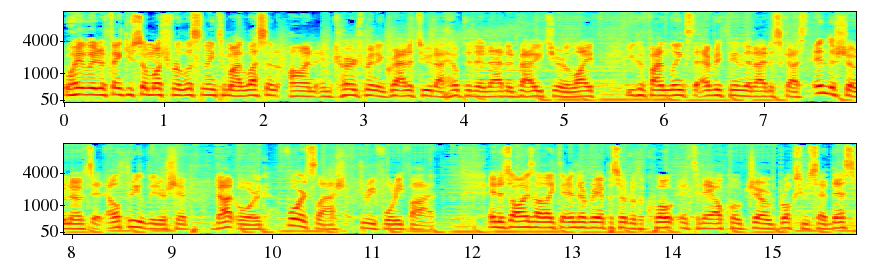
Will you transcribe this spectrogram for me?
Well, hey, leader, thank you so much for listening to my lesson on encouragement and gratitude. I hope that it added value to your life. You can find links to everything that I discussed in the show notes at l3leadership.org forward slash 345. And as always, I like to end every episode with a quote, and today I'll quote Gerald Brooks, who said this.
